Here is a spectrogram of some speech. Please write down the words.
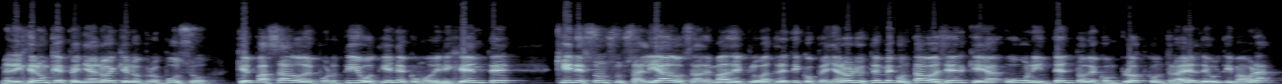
me dijeron que es Peñarol que lo propuso. ¿Qué pasado deportivo tiene como dirigente? Quiénes son sus aliados, además del Club Atlético Peñarol. Y usted me contaba ayer que hubo un intento de complot contra él de última hora.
